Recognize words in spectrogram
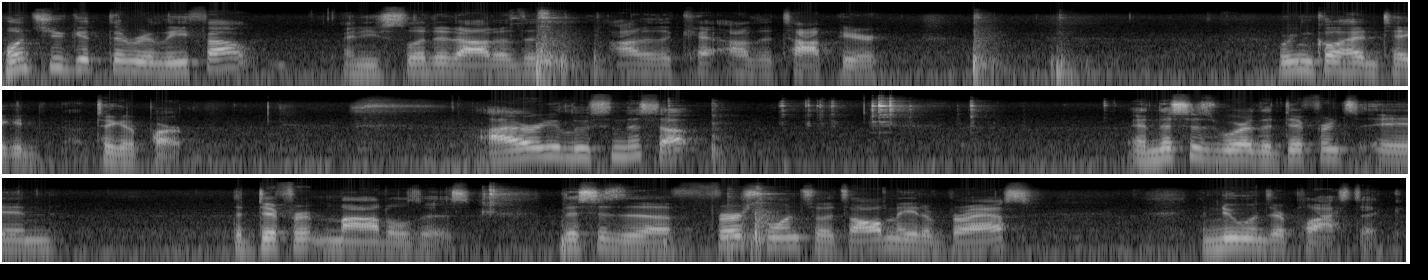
Once you get the relief out and you slid it out of the out of the out of the top here, we can go ahead and take it take it apart. I already loosened this up. And this is where the difference in the different models is. This is the first one, so it's all made of brass. The new ones are plastic,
